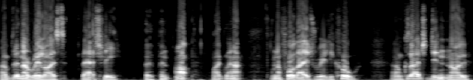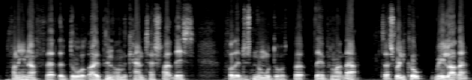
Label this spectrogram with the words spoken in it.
uh, but then I realised they actually open up like that and I thought that is really cool. Because um, I actually didn't know funny enough that the doors open on the Countach like this. I thought they're just normal doors but they open like that. So that's really cool really like that.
